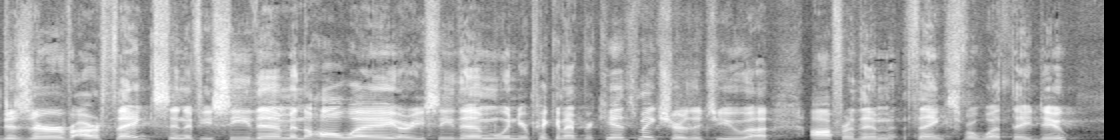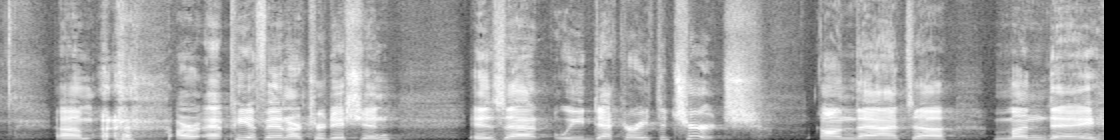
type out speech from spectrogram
deserve our thanks. And if you see them in the hallway or you see them when you're picking up your kids, make sure that you uh, offer them thanks for what they do. Um, our, at PFN, our tradition is that we decorate the church on that uh, Monday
